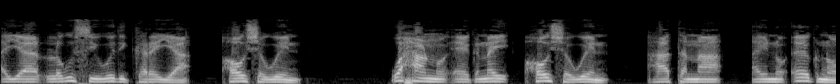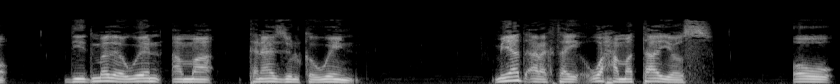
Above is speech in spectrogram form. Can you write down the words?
ayaa lagu sii wadi karayaa hawsha weyn. Waxaannu eegnay hawsha weyn haatanna aynu eegno diidmada weyn ama tanaasulka weyn. Miyaad aragtay waxa matayos uu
